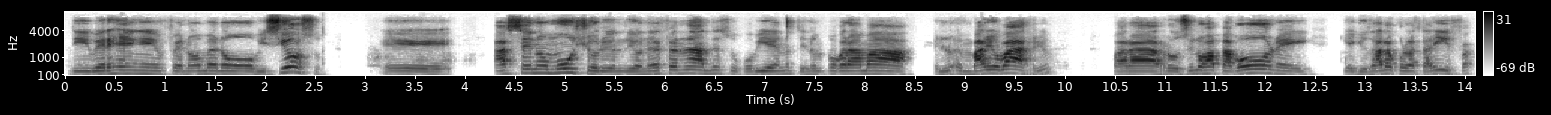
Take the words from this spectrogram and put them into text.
divergen en fenómenos viciosos. Eh, hace no mucho, Leonel Fernández, su gobierno, tiene un programa en varios barrios para reducir los apagones y, ayudarlo con la tarifa.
